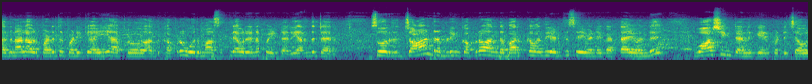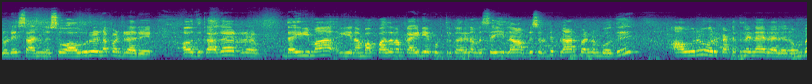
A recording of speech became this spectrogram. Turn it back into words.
அதனால அவர் படுத்த படிக்காகி அப்புறம் அதுக்கப்புறம் ஒரு மாதத்துலேயே அவர் என்ன போயிட்டார்? இறந்துட்டார். ஸோ ஒரு ஜான் ரப்ளிங்க்கு அப்புறம் அந்த ஒர்க்கை வந்து எடுத்து செய்ய வேண்டிய கட்டாயம் வந்து வாஷிங்டனுக்கு ஏற்பட்டுச்சு. அவருடைய சன்னு ஸோ அவரும் என்ன பண்ணுறாரு அதுக்காக தைரியமாக நம்ம அப்பா தான் நமக்கு ஐடியா கொடுத்துருக்காரு. நம்ம செய்யலாம் அப்படின்னு சொல்லிட்டு பிளான் பண்ணும்போது அவரும் ஒரு கட்டத்தில் என்ன ஆயிடுறாரு? ரொம்ப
